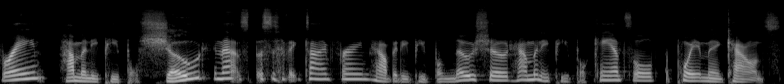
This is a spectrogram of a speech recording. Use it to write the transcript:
frame. How many people showed in that specific time frame? How many people no showed? How many people canceled? Appointment counts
